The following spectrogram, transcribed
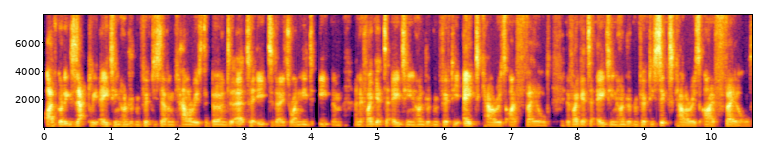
I've got exactly 1857 calories to burn to, uh, to eat today, so I need to eat them. And if I get to 1858 calories, I've failed. If I get to 1856 calories, I've failed.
